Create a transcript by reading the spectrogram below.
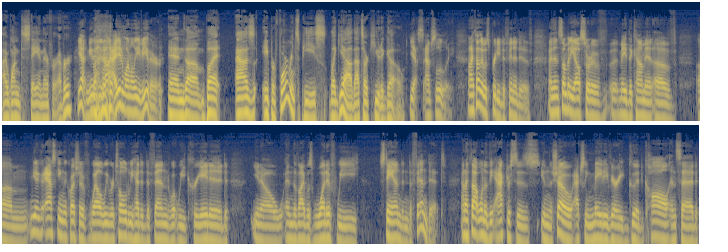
I wanted to stay in there forever. Yeah, neither did I. I didn't want to leave either. And um, but as a performance piece, like yeah, that's our cue to go. Yes, absolutely. And I thought that was pretty definitive. And then somebody else sort of uh, made the comment of, um, you know, asking the question of, well, we were told we had to defend what we created, you know, and the vibe was, what if we stand and defend it? And I thought one of the actresses in the show actually made a very good call and said,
